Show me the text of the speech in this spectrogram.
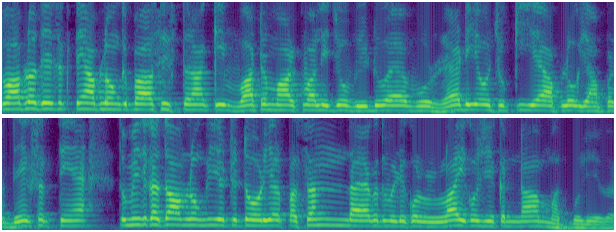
तो आप लोग देख सकते हैं आप लोगों के पास इस तरह की वाटरमार्क वाली जो वीडियो है, वो रेडी हो चुकी है। आप लोग यहाँ पर देख सकते हैं। तो उम्मीद करता हूँ आप लोगों की ये ट्यूटोरियल पसंद आएगा तो वीडियो को लाइक और शेयर करना मत भूलिएगा।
